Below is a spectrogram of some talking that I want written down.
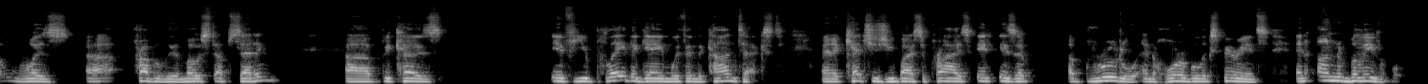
was uh, probably the most upsetting uh, because if you play the game within the context and it catches you by surprise, it is a a brutal and horrible experience and unbelievable.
